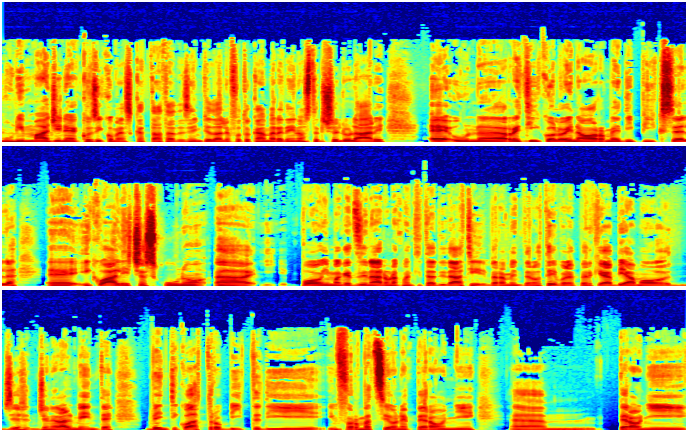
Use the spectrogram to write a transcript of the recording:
un'immagine così come è scattata ad esempio dalle fotocamere dei nostri cellulari è un reticolo enorme di pixel eh, i quali ciascuno eh, può immagazzinare una quantità di dati veramente notevole perché abbiamo ge- generalmente 24 bit di informazione per ogni ehm, per ogni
